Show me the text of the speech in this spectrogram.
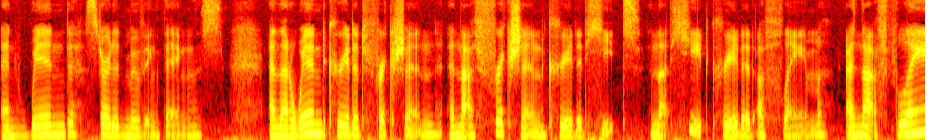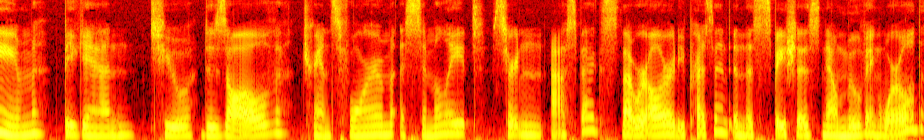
And wind started moving things. And then wind created friction, and that friction created heat, and that heat created a flame. And that flame began to dissolve, transform, assimilate certain aspects that were already present in this spacious, now moving world.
